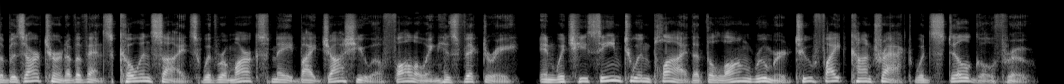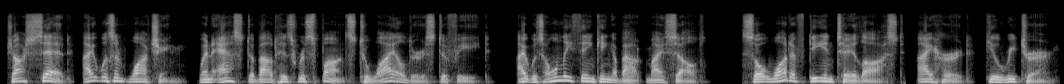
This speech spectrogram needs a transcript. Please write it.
The bizarre turn of events coincides with remarks made by Joshua following his victory, in which he seemed to imply that the long-rumored two-fight contract would still go through. Josh said, I wasn't watching when asked about his response to Wilder's defeat. I was only thinking about myself. So what if Deontay lost? I heard, he'll return.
